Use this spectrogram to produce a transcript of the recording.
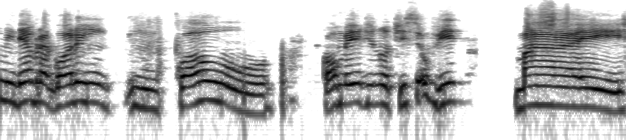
me lembro agora em, em qual, qual meio de notícia eu vi. Mas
